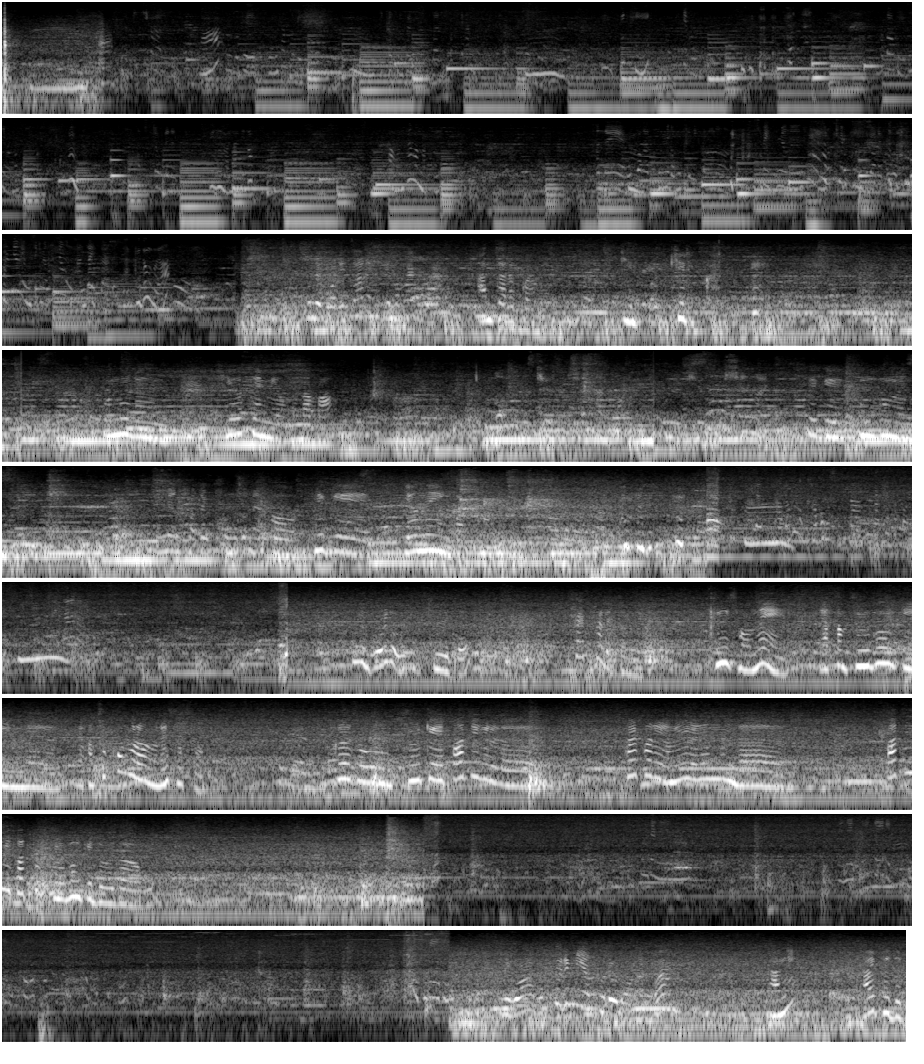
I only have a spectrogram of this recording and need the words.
연예인 같아. 근데 머리가 왜 이렇게 굵어? 팔팔했잖아. 그 전에 약간 붉은기 있는 약간 초코 브라운을 했었어. 그래서 붉게 빠지길래 팔팔이랑 일일 했는데 빠지니까 또 붉은기 돌더라고. 아이패드로.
